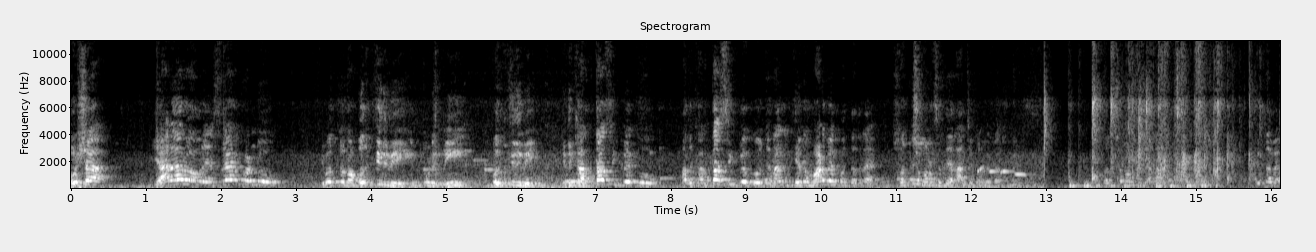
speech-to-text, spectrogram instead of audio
ಬಹುಶಃ ಯಾರು ಅವರ ಹೆಸರು ಹೇಳ್ಕೊಂಡು ಇವತ್ತು ನಾವು ಬದುಕ್ತಿದೀವಿ ಇನ್ಕ್ಲೂಡಿಂಗ್ ಮೀ ಬದುಕ್ತಿದೀವಿ. ಇದಕ್ಕೆ ಅರ್ಥ ಸಿಗಬೇಕು, ಅದಕ್ಕೆ ಅರ್ಥ ಸಿಗಬೇಕು, ಜನಾಂಗಕ್ಕೆ ಏನೋ ಮಾಡಬೇಕು ಅಂತಂದ್ರೆ ಸ್ವಚ್ಛ ಮನಸ್ಸಿಂದ ಎಲ್ಲ ಆಚೆ ಸ್ವಚ್ಛ ಮನಸ್ಸನ್ನೇ ಅಲ್ಲ. ಇರ್ತವೆ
